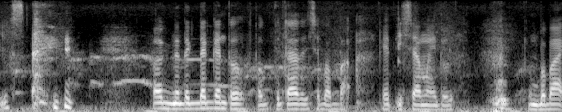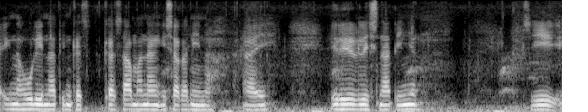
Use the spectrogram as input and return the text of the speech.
Ayos. Pag nadagdagan to pagpunta natin sa baba kahit isa mga idol yung babaeng nahuli natin kas kasama ng isa kanina ay i-release natin yun. Kasi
